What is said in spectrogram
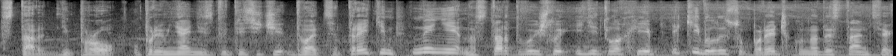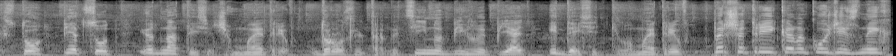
Старт Дніпро. У порівнянні з 2023-м нині на старт вийшли і дітлахи, які вели суперечку на дистанціях 100, 500 і 1 тисяча метрів. Дорослі традиційно бігли 5 і 10 кілометрів. Перша трійка на кожній з них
